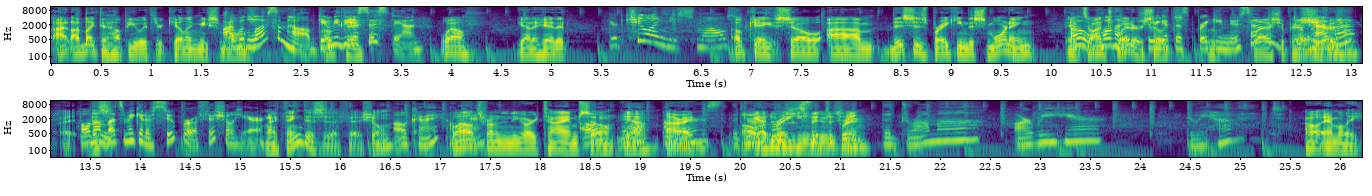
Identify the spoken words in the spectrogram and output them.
I'd, I'd like to help you with your killing me, Smalls. I would love some help. Give me the Okay. assist, Dan. Well, you got to hit it. You're killing me, Smalls. Okay, so um, this is breaking this morning, and it's oh, on hold Twitter. On. Should so we get it's- this breaking news Flash sound? apparently Do you have official. that? Uh, Hold this- on, let's make it a super official here. I think this is official. Okay. Well, okay. it's from the New York Times, so Oh, well, yeah. I'm All right. nervous. The All We got drama. news is breaking fit to news print. here. The drama. Are we here? Do we have it? Oh, Emily,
